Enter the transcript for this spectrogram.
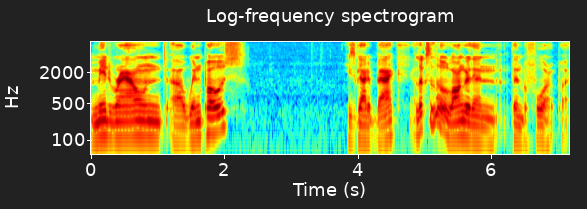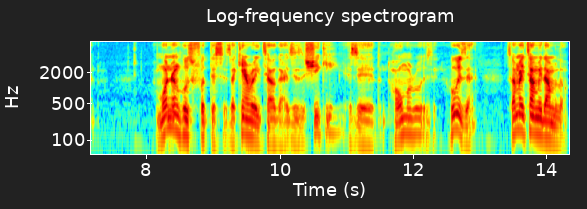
mid-round uh, win pose he's got it back it looks a little longer than than before but I'm wondering whose foot this is. I can't really tell, guys. Is it Shiki? Is it Haohmaru? Is it who is that? Somebody tell me down below.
